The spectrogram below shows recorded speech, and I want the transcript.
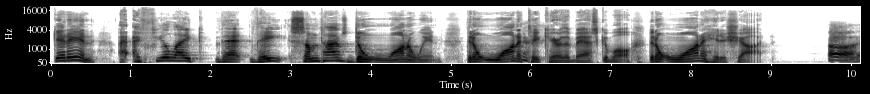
get in." I, I feel like that they sometimes don't want to win. They don't want to take care of the basketball. They don't want to hit a shot. Uh,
